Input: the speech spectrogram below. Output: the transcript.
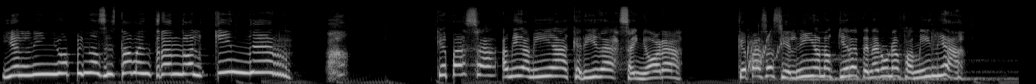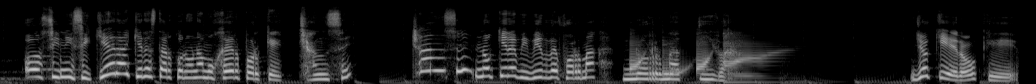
Y el niño apenas estaba entrando al kinder. ¿Qué pasa, amiga mía, querida señora? ¿Qué pasa si el niño no quiere tener una familia? O si ni siquiera quiere estar con una mujer porque chance no quiere vivir de forma normativa. Yo quiero que,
